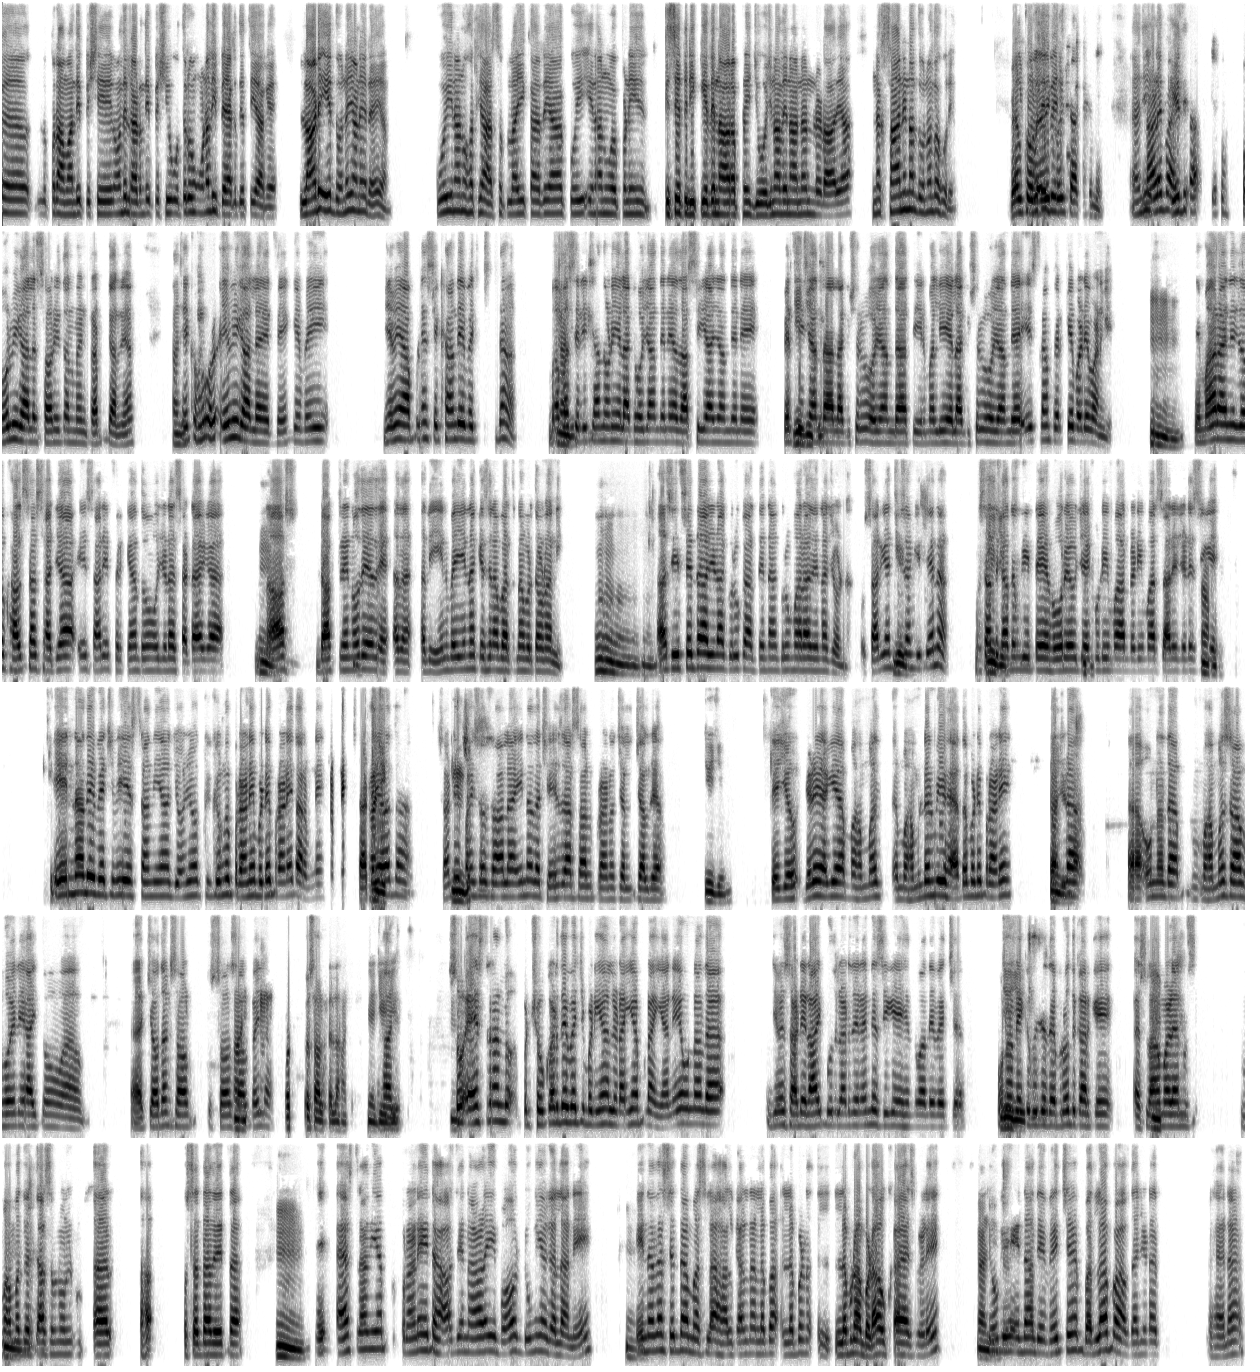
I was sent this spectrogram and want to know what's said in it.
ਭਰਾਵਾਂ ਦੇ ਪਿੱਛੇ, ਉਹਨਾਂ ਦੇ ਲੜਨ ਦੇ ਪਿੱਛੇ ਉਧਰੋਂ ਉਹਨਾਂ ਦੀ ਬੈਕ ਦੇ ਉੱਤੇ ਆ ਗਏ। ਲੜ ਇਹ ਦੋਨੇ ਜਾਣੇ ਰਹੇ ਆ। ਕੋਈ ਇਹਨਾਂ ਨੂੰ ਹਥਿਆਰ ਸਪਲਾਈ ਕਰ ਰਿਹਾ, ਕੋਈ ਇਹਨਾਂ ਨੂੰ ਆਪਣੀ ਕਿਸੇ ਤਰੀਕੇ ਦੇ ਨਾਲ ਆਪਣੀ ਯੋਜਨਾ ਦੇ ਨਾਲ ਇਹਨਾਂ ਨੂੰ ਲੜਾ ਰਿਹਾ ਨੁਕਸਾਨ ਇਹਨਾਂ ਦੋਨਾਂ ਦਾ ਹੋ ਰਿਹਾ। ਬਿਲਕੁਲ ਇਹ ਕੋਈ ਸ਼ੱਕ ਨਹੀਂ। ਹਾਂਜੀ ਨਾਲੇ ਭਾਈ ਇੱਕ ਹੋਰ ਵੀ ਗੱਲ ਸੌਰੀ ਤੁਹਾਨੂੰ ਮੈਂ ਇੰਟਰਪਟ ਕਰ ਰਿਹਾ। ਇੱਕ ਹੋਰ ਇਹ ਵੀ ਗੱਲ ਹੈ ਇੱਥੇ ਕਿ ਭਈ ਜਿਵੇਂ ਆਪਣੇ ਸਿੱਖਾਂ ਦੇ ਵਿੱਚ ਨਾ ਬਾਬਾ ਸ੍ਰੀ ਚੰਦ ਹੋਣੀ ਅਲੱਗ ਹੋ ਜਾਂਦੇ ਨੇ ਅਦਾਸੀ ਆ ਜਾਂਦੇ ਨੇ ਫਿਰਕੀ ਚੰਦ ਦਾ ਅਲੱਗ ਸ਼ੁਰੂ ਹੋ ਜਾਂਦਾ ਤੀਰ ਮੱਲੀਏ ਅਲੱਗ ਸ਼ੁਰੂ ਹੋ ਜਾਂਦੇ ਆ ਇਸ ਤਰ੍ਹਾਂ ਫਿਰਕੇ ਬੜੇ ਬਣ ਗਏ। ਤੇ ਮਹਾਰਾਜ ਨੇ ਜਦੋਂ ਖਾਲਸਾ ਸਾਜਿਆ ਇਹ ਸਾਰੇ ਫਿਰਕਿਆਂ ਤੋਂ ਜਿਹੜਾ ਸਟਾ ਹੈਗਾ ਨਾਸ ਡਾਕਟਰਨ ਉਹਦੇ ਅਧੀਨ ਬਈ ਇਹਨਾਂ ਕਿਸੇ ਨਾਲ ਵਰਤਣਾ ਵਰਤਾਉਣਾ ਨਹੀਂ। ਅਸੀਂ ਸਿੱਧਾ ਜਿਹੜਾ ਗੁਰੂ ਘਰ ਦੇ ਨਾਲ ਗੁਰੂ ਮਹਾਰਾਜ ਦੇ ਨਾਲ ਜੁੜਨਾ। ਉਹ ਸਾਰੀਆਂ ਚੀਜ਼ਾਂ ਕੀਤੀਆਂ ਨਾ ਮੁਸਤ ਕਦਮ ਕੀਤੇ ਹੋ ਰਹੇ ਜੈ ਕੁੜੀ ਮਾਰ ਨੜੀ ਮਾਰ ਸਾਰੇ ਜਿਹੜੇ ਸੀਗੇ। ਇਹਨਾਂ ਦੇ ਵਿੱਚ ਵੀ ਇਸ ਤਰ੍ਹਾਂ ਦੀਆਂ ਜਿਉਂ-ਜਿਉਂ ਕਿਉਂਕਿ ਪੁਰਾਣੇ ਵੱਡੇ ਪੁਰਾਣੇ ਧਰਮ ਨੇ ਸਾਡੇ ਵਾਲਾ ਤਾਂ 550 ਸਾਲ ਹੈ ਇਹਨਾਂ ਦਾ 6000 ਸਾਲ ਪੁਰਾਣਾ ਚੱਲ ਚੱਲ ਰਿਹਾ। ਜੀ ਜੀ। ਤੇ ਜੋ ਜਿਹੜੇ ਹੈਗੇ ਆ ਮੁਹੰਮਦ ਮੁਹੰਮਦਨ ਵੀ ਹੈ ਤਾਂ ਬੜੇ ਪੁਰਾਣੇ ਜਿਹੜਾ ਉਹਨਾਂ ਦਾ ਮੁਹੰਮਦ ਸਾਹਿਬ ਹੋਏ ਨੇ ਅੱਜ ਤੋਂ 14 ਸਾਲ 100 ਸਾਲ ਪਹਿਲਾਂ। 100 ਸਾਲ ਪਹਿਲਾਂ ਹਾਂ ਜੀ ਜੀ। ਸੋ ਇਸ ਤਰ੍ਹਾਂ ਪਿਛੋਕੜ ਦੇ ਵਿੱਚ ਬੜੀਆਂ ਲੜਾਈਆਂ ਪੜਾਈਆਂ ਨੇ। ਉਹਨਾਂ ਦਾ ਜਿਵੇਂ ਸਾਡੇ ਰਾਜਪੂਤ ਲੜਦੇ ਰਹਿੰਦੇ ਸੀਗੇ ਹਿੰਦੂਆਂ ਦੇ ਵਿੱਚ ਉਹਨਾਂ ਨੇ ਇੱਕ ਦੂਜੇ ਦੇ ਵਿਰੋਧ ਕਰਕੇ ਇਸਲਾਮ ਵਾਲਿਆਂ ਨੂੰ ਮੁਹੰਮਦ ਬਿਨ ਕਾਸਮ ਨੂੰ ਸੱਦਾ ਦੇ ਦਿੱਤਾ। ਹੂੰ। ਤੇ ਇਸ ਤਰ੍ਹਾਂ ਦੀਆਂ ਪੁਰਾਣੇ ਇਤਿਹਾਸ ਦੇ ਨਾਲ ਹੀ ਬਹੁਤ ਡੂੰਘੀਆਂ ਗੱਲਾਂ ਨੇ। ਇਹਨਾਂ ਦਾ ਸਿੱਧਾ ਮਸਲਾ ਹੱਲ ਕਰਨਾ ਲੱਭਣ ਲੱਭਣਾ ਬੜਾ ਔਖਾ ਹੈ ਇਸ ਵੇਲੇ। ਕਿਉਂਕਿ ਇਹਨਾਂ ਦੇ ਵਿੱਚ ਬਦਲਾ ਭਾਵ ਦਾ ਜਿਹੜਾ ਹੈ ਨਾ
